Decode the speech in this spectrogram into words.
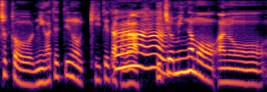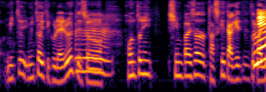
ちょっと苦手っていうのを聞いてたかうんらうん。一応みんなもあの見と見といてくれるってそのうん本当に心配そうだ助けてあげてとかねいう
